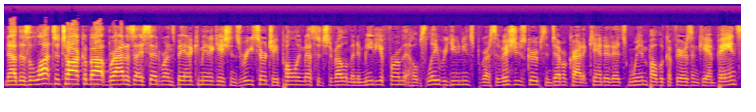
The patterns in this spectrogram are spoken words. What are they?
Now, there's a lot to talk about. Brad, as I said, runs Bannon Communications Research, a polling message development and media firm that helps labor unions, progressive issues groups, and Democratic candidates win public affairs and campaigns.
